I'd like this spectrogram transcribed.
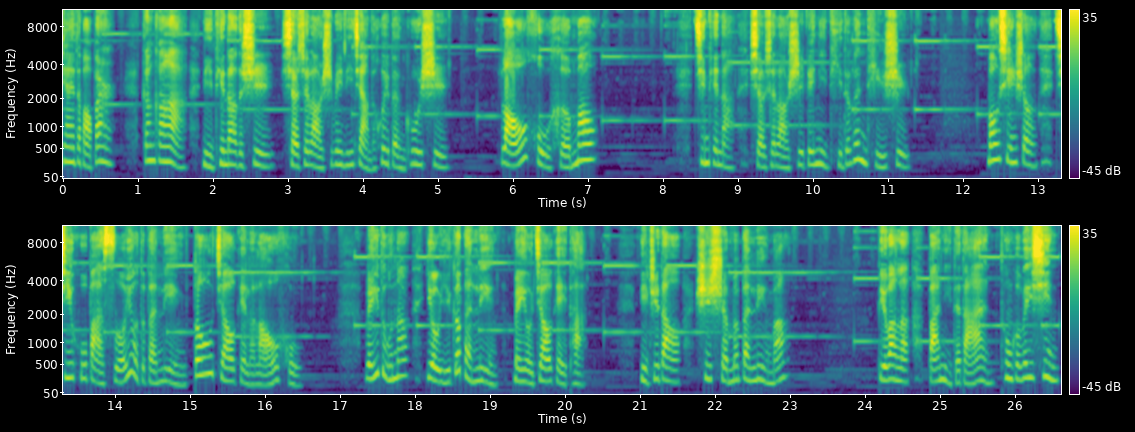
亲爱的宝贝儿，刚刚啊，你听到的是小雪老师为你讲的绘本故事《老虎和猫》。今天呢，小雪老师给你提的问题是：猫先生几乎把所有的本领都教给了老虎，唯独呢有一个本领没有教给他，你知道是什么本领吗？别忘了把你的答案通过微信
